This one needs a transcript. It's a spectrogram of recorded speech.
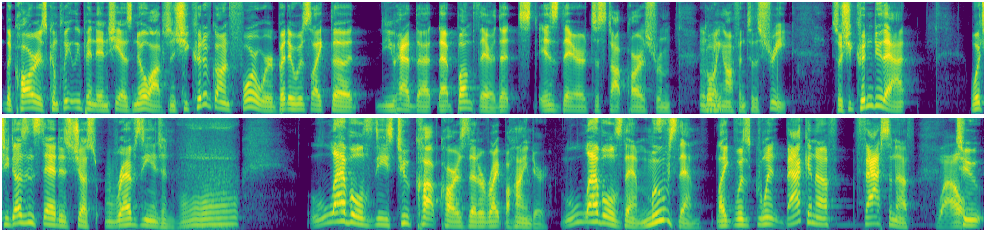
the car is completely pinned in. She has no options. She could have gone forward, but it was like the you had that that bump there that is there to stop cars from going Mm-hmm. off into the street. So she couldn't do that. What she does instead is just revs the engine, levels these two cop cars that are right behind her, levels them, moves them, like was went back enough, fast enough Wow. to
